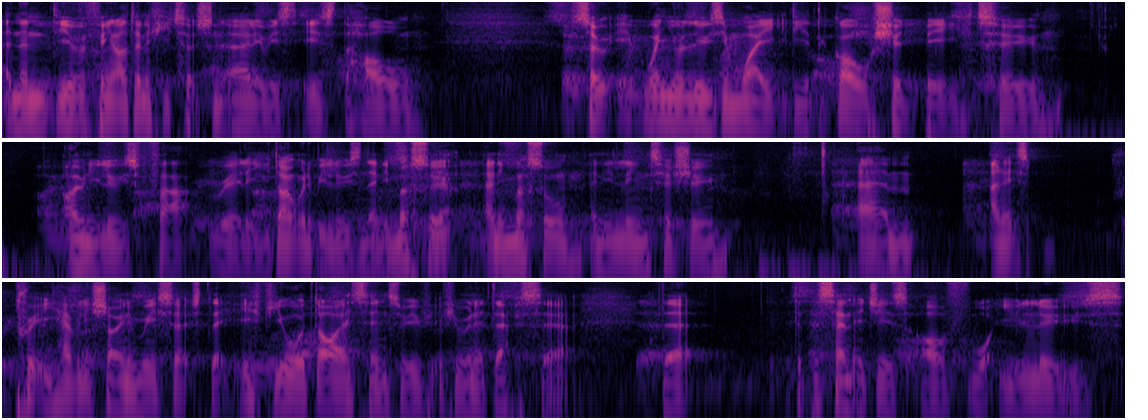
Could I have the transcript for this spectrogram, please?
And then the other thing I don't know if you touched on earlier is is the whole. So it, when you're losing weight, the, the goal should be to only lose fat. Really, you don't want to be losing any muscle, any muscle, any lean tissue. Um, and it's pretty heavily shown in research that if you're dieting, so if, if you're in a deficit, that the percentages of what you lose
